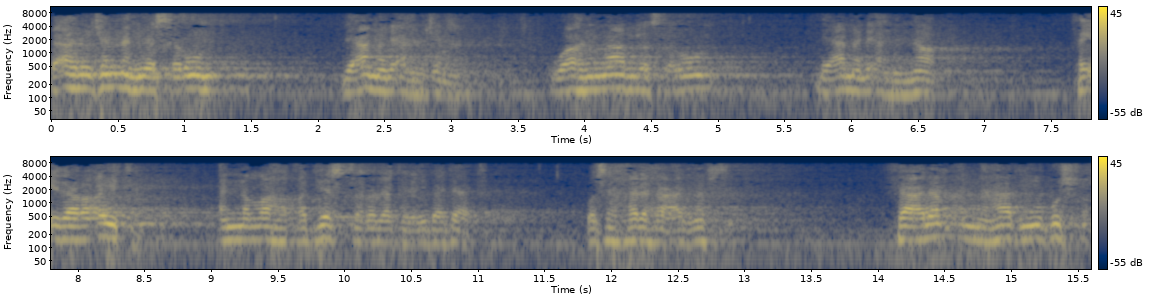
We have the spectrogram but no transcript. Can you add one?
فأهل الجنة ييسرون لعمل أهل الجنة وأهل النار ييسرون لعمل أهل النار. فإذا رأيت أن الله قد يسر لك العبادات وسهلها على نفسك فاعلم أن هذه بشرى.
